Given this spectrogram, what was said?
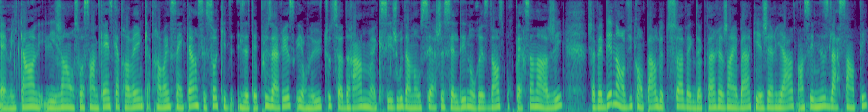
Euh, mais quand les gens ont 75, 80, 85 ans, c'est sûr qu'ils étaient plus à risque. Et on a eu tout ce drame qui s'est joué dans nos CHSLD, nos résidences pour personnes âgées. J'avais bien envie qu'on parle de tout ça avec Dr. Régent Hébert, qui est gériatre, ancien ministre de la Santé,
